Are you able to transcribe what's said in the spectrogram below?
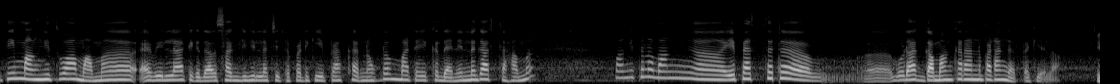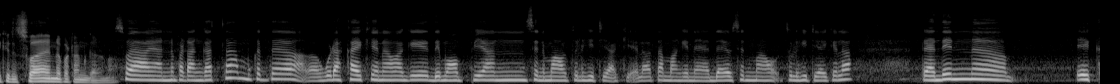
ඉතින් මං හිතුවා මම ඇවිල්ලා ටික දවසක් ගිහිල්ලා චිත්‍රපටි කීපයක් කරනකොට මට ඒක දැනෙන්න ගත්තාම මං හිතලා මං ඒ පැත්තට ගොඩක් ගමන් කරන්න පටන් ගත්තා කියලා. එකට සොයන්න පටන් ගන්නවා. සොයා යන්න පටන් ගත්තා. මොකද ගොඩක් අය කියන වගේ දෙමව්පියන් සිනමාව තුළ හිටියා කියලා. තමන්ගේ නෑදෑයෝ සිනමාව තුළ හිටියා කියලා. රැඳෙන්න ඒක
